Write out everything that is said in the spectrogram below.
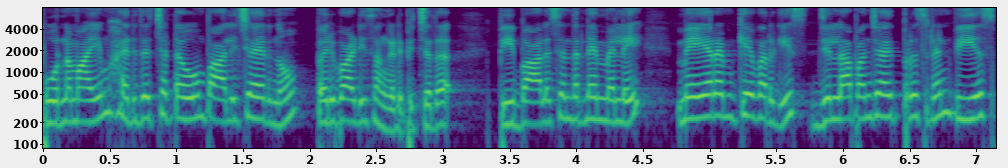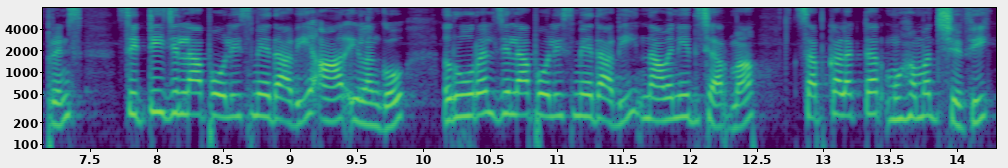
പൂർണമായും ഹരിതച്ചട്ടവും പാലിച്ചായിരുന്നു പരിപാടി സംഘടിപ്പിച്ചത്. P. Balachandran M. L. A mayor M. K. Varghese ജില്ലാ panchayat president V. S. Prince city ജില്ലാ പോലീസ് മേധാവി ആർ. ഇളങ്കോ റൂറൽ ജില്ലാ പോലീസ് മേധാവി Navneet Sharma sub collector Muhammad Shefeek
